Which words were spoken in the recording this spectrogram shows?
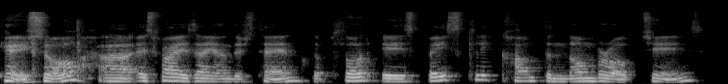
Okay, so uh, as far as I understand, the plot is basically count the number of genes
